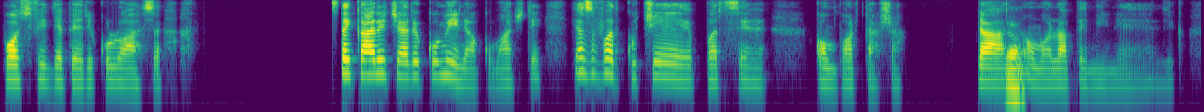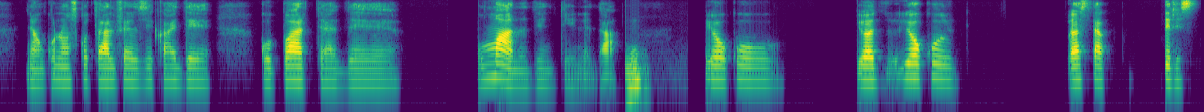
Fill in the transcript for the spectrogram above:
poți fi de periculoasă. Stai care ce are cu mine acum, știi? Ia să văd cu ce părți se comportă așa. Da, Da. nu mă lua pe mine, zic. Ne-am cunoscut altfel, zic, hai de cu partea de umană din tine, da? Mhm. Eu cu eu, eu cu asta trist,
